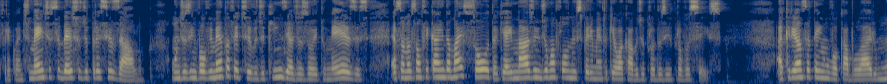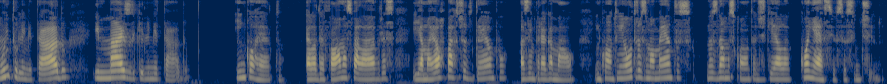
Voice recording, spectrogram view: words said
Frequentemente se deixa de precisá-lo. Um desenvolvimento afetivo de 15 a 18 meses, essa noção fica ainda mais solta que a imagem de uma flor no experimento que eu acabo de produzir para vocês. A criança tem um vocabulário muito limitado e mais do que limitado. Incorreto. Ela deforma as palavras e a maior parte do tempo as emprega mal, enquanto em outros momentos nos damos conta de que ela conhece o seu sentido.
